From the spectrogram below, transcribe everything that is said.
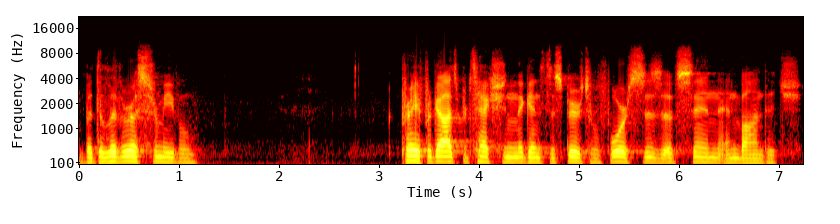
But deliver us from evil. Pray for God's protection against the spiritual forces of sin and bondage.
